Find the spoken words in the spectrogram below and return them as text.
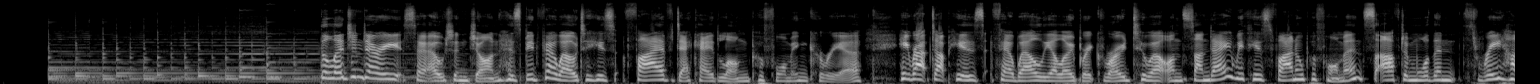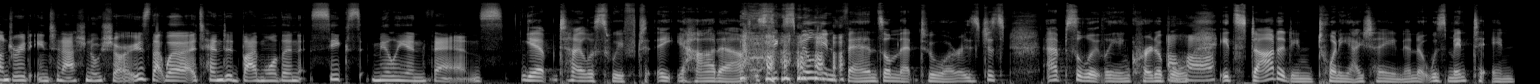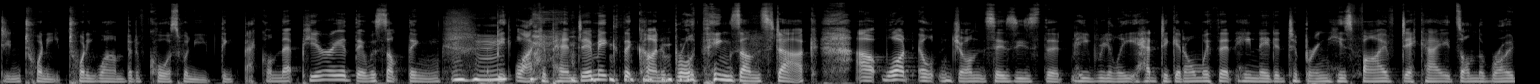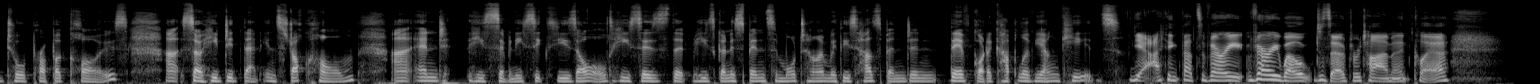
The legendary Sir Elton John has bid farewell to his five decade long performing career. He wrapped up his Farewell Yellow Brick Road tour on Sunday with his final performance after more than 300 international shows that were attended by more than 6 million fans. Yep, Taylor Swift, eat your heart out. Six million fans on that tour is just absolutely incredible. Uh-huh. It started in 2018 and it was meant to end in 2021. But of course, when you think back on that period, there was something mm-hmm. a bit like a pandemic that kind of brought things unstuck. Uh, what Elton John says is that he really had to get on with it. He needed to bring his five decades on the road to a proper close. Uh, so he did that in Stockholm. Uh, and he he's 76 years old, he says that he's going to spend some more time with his husband and they've got a couple of young kids. Yeah, I think that's a very, very well deserved retirement, Claire.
